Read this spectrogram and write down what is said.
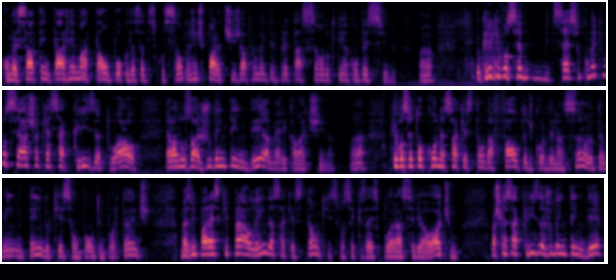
começar a tentar arrematar um pouco dessa discussão para a gente partir já para uma interpretação do que tem acontecido. Tá? Eu queria que você me dissesse como é que você acha que essa crise atual ela nos ajuda a entender a América Latina. Tá? Porque você tocou nessa questão da falta de coordenação, eu também entendo que esse é um ponto importante, mas me parece que para além dessa questão, que se você quiser explorar seria ótimo, eu acho que essa crise ajuda a entender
